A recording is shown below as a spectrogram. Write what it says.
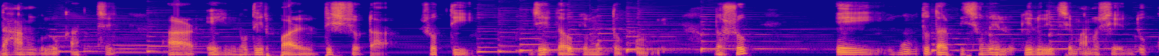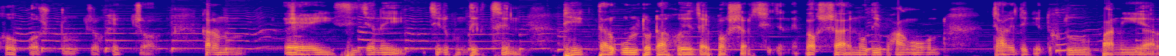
ধানগুলো কাটছে। আর এই নদীর পাড়ের দৃশ্যটা সত্যি যে কাউকে মুগ্ধ করবে। দর্শক, এই মুগ্ধতার পিছনে লুকিয়ে রয়েছে মানুষের দুঃখ, কষ্ট, চোখের জল। কারণ এই সিজনে যেরকম দেখছেন, ঠিক তার উল্টোটা হয়ে যায় বর্ষার সিজনে। বর্ষায় নদী ভাঙন, চারিদিকে ধুধু, পানি আর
